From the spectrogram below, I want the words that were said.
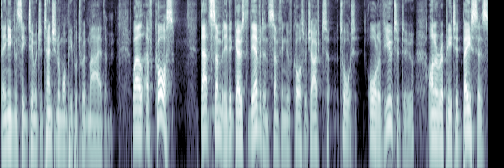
They needn't seek too much attention and want people to admire them. Well, of course, that's somebody that goes to the evidence, something, of course, which I've taught all of you to do on a repeated basis.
